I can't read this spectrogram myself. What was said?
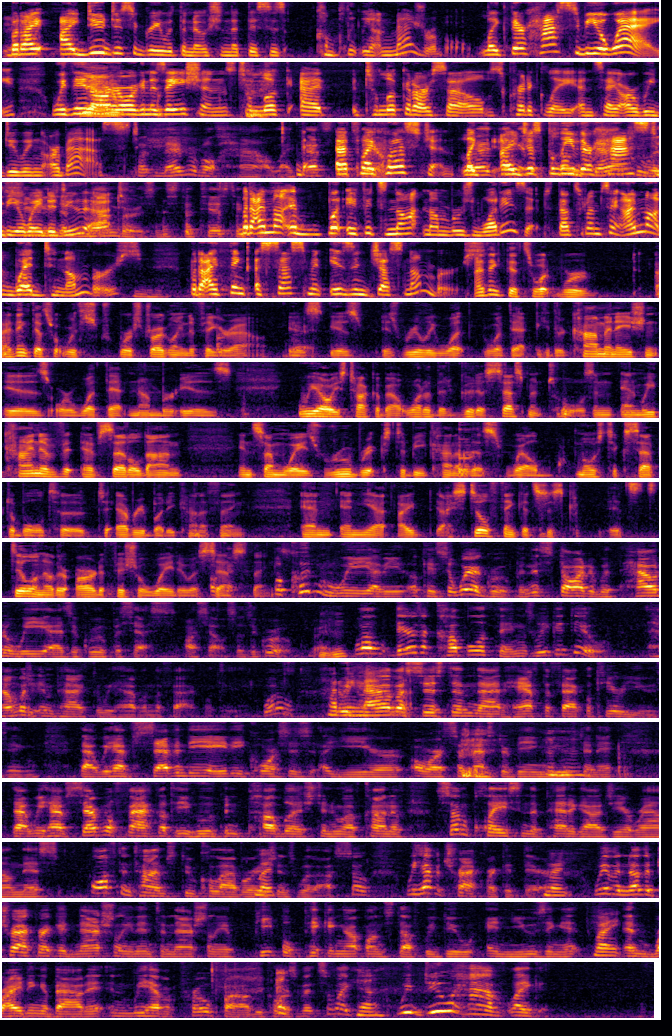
But I, I do disagree with the notion that this is completely unmeasurable. Like, there has to be a way within Yeah, our organizations to look at, to look at ourselves critically and say, are we doing our best? But measurable how? Like that's That's my question. Like, think I just believe there has to be a way to do of that. Numbers and statistics. But I'm not. But if it's not numbers, what is it? That's what I'm saying. I'm not wed to numbers, mm-hmm. but I think assessment isn't just numbers. I think that's what we're, I think that's what we're, we're struggling to figure out, is, is, is really what, what that either combination is or what that number is. We always talk about what are the good assessment tools, and, and we kind of have settled on, in some ways, rubrics to be kind of this, well, most acceptable to, to everybody kind of thing. And, and yet, I, I still think it's just, it's still another artificial way to assess Okay, things. But couldn't we, I mean, okay, so we're a group, and this started with how do we as a group assess ourselves as a group? Mm-hmm. Well, there's a couple of things we could do. How much impact do we have on the faculty? Well, How do we we have a that? system that half the faculty are using, that we have 70, 80 courses a year or a semester being Mm-hmm. used in it, that we have several faculty who have been published and who have kind of some place in the pedagogy around this, oftentimes through collaborations with us. So we have a track record there. Right. We have another track record nationally and internationally of people picking up on stuff we do and using it Right. and writing about it, and we have a profile because of it. So like Yeah. we do have like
